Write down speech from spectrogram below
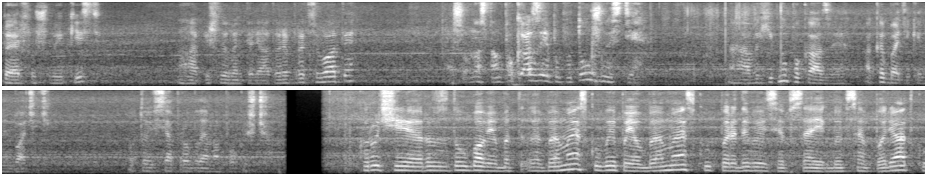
першу швидкість. Ага, пішли вентилятори працювати. А що в нас там показує по потужності? Ага, вихідну показує, а КБ тільки не бачить. Ото і вся проблема поки що. Коротше, роздовбав я БМС-ку, випаяв БМС-ку, передивився все, якби все в порядку.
